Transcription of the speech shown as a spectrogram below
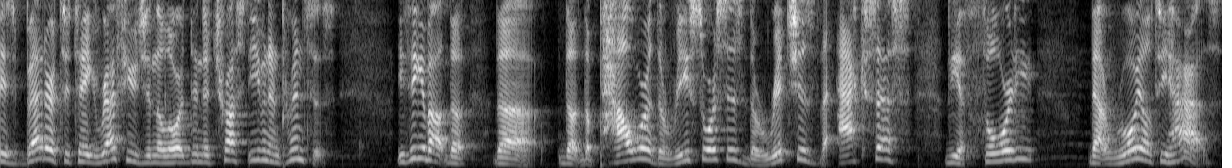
is better to take refuge in the Lord than to trust even in princes. You think about the, the, the, the power, the resources, the riches, the access the authority that royalty has.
